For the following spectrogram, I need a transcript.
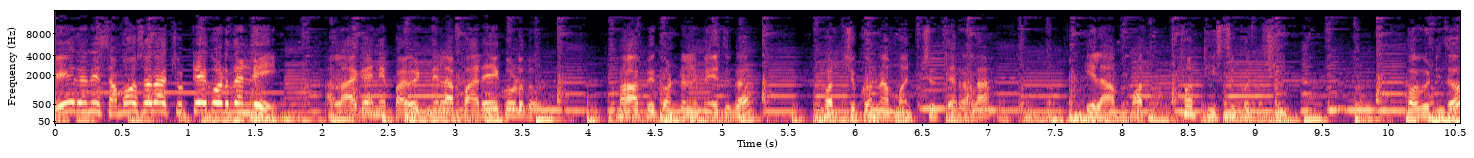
చీరని సమోసాలా చుట్టేయకూడదండి. అలాగని పవిటినిలా పారేయకూడదు. పాపి కొండల మీదుగా పరుచుకున్న మంచు తెరల ఇలా మొత్తం తీసుకొచ్చి పవిటితో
